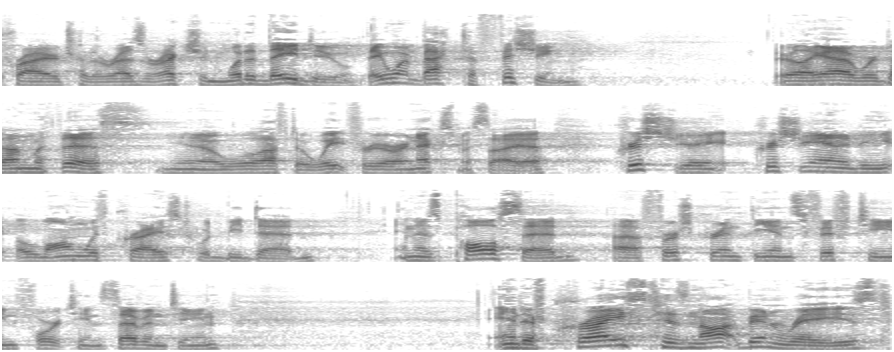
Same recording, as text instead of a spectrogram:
prior to the resurrection, what did they do? They went back to fishing. They're like, ah, we're done with this. You know, we'll have to wait for our next Messiah. Christianity, along with Christ, would be dead. And as Paul said, uh, 1 Corinthians 15, 14, 17, and if Christ has not been raised,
